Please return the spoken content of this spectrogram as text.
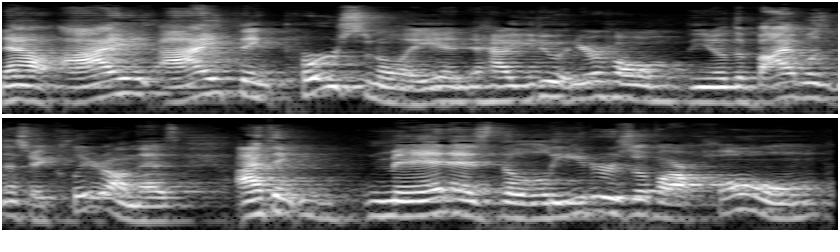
Now, I, I think personally, and how you do it in your home, you know, the Bible isn't necessarily clear on this. I think men, as the leaders of our home,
